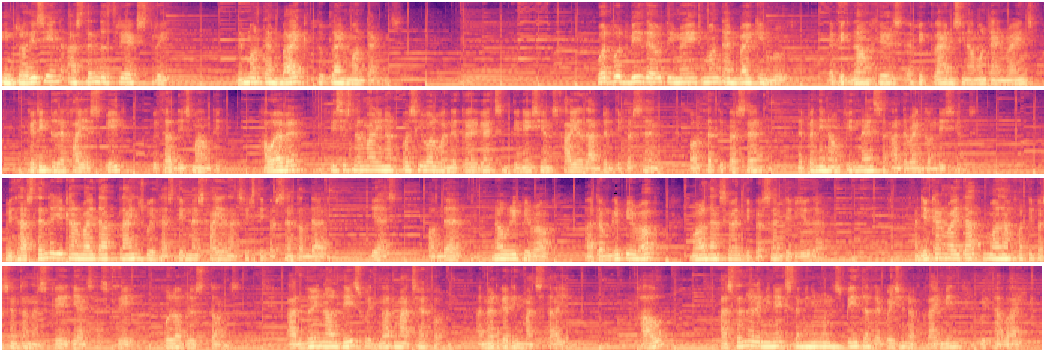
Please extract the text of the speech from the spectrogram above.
Introducing ASCENDU 3x3, the mountain bike to climb mountains. What would be the ultimate mountain biking route? Epic downhills, epic climbs in a mountain range, getting to the highest peak without dismounting. However, this is normally not possible when the trail gets inclinations higher than 20% or 30% depending on fitness and terrain conditions. With ASCENDU you can ride up climbs with a steepness higher than 60% on dirt. Yes, on dirt, no grippy rock, but on grippy rock more than 70% if you dare. And you can ride up more than 40% on a scree, yes, a scree, full of loose stones. And doing all this with not much effort and not getting much tired. How? ASCENDU eliminates the minimum speed of the equation of climbing with a bike.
